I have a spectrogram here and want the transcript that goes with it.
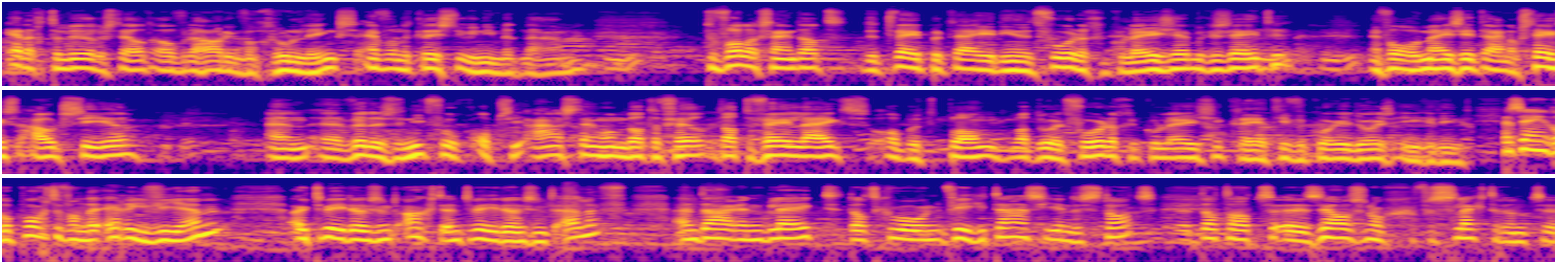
erg teleurgesteld over de houding van GroenLinks en van de ChristenUnie met name. Toevallig zijn dat de twee partijen die in het vorige college hebben gezeten. En volgens mij zit daar nog steeds oud-sier. En uh, willen ze niet voor optie A stemmen omdat er veel, dat te veel lijkt op het plan wat door het vorige college Creatieve Corridor is ingediend. Er zijn rapporten van de RIVM uit 2008 en 2011 en daarin blijkt dat gewoon vegetatie in de stad, dat dat uh, zelfs nog verslechterend uh,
